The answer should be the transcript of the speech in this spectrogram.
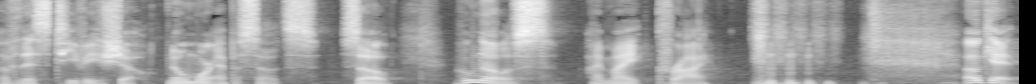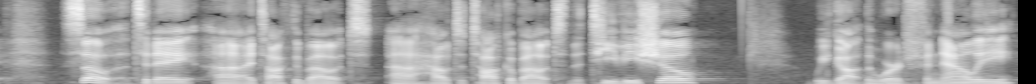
of this TV show. No more episodes. So, who knows? I might cry. okay. So today uh, I talked about uh, how to talk about the TV show. We got the word finale.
